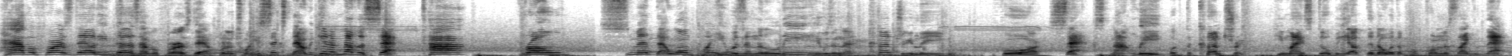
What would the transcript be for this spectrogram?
have a first down. He does have a first down. For the 26 now, we get another sack. Tyrone Smith, at one point, he was in the league. He was in the country league for sacks. Not league, but the country. He might still be up there, though, with a performance like that.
